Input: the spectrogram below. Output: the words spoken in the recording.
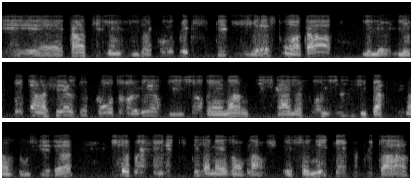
Et euh, quand il a vu la complexité du geste ou encore le, potentiel de controverse, bien sûr, d'un homme qui serait à la fois juge et parti dans ce dossier-là, il a préféré quitter la Maison-Blanche. Et ce n'est qu'un peu plus tard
